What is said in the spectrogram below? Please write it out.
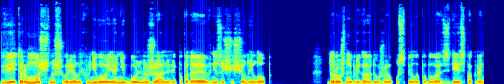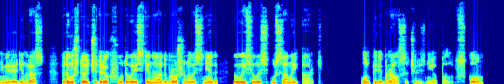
Ветер мощно швырял их в него, и они больно жалили, попадая в незащищенный лоб. Дорожная бригада уже успела побывать здесь, по крайней мере, один раз, потому что четырехфутовая стена отброшенного снега высилась у самой арки. Он перебрался через нее ползком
